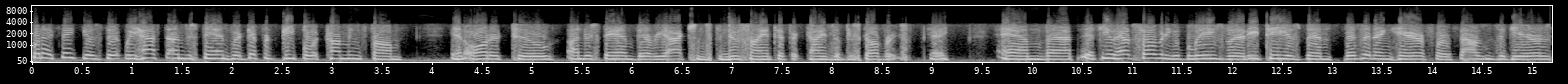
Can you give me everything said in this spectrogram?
what I think is that we have to understand where different people are coming from in order to understand their reactions to new scientific kinds of discoveries. Okay, and that if you have somebody who believes that ET has been visiting here for thousands of years,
